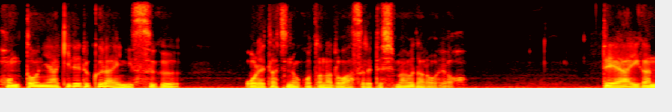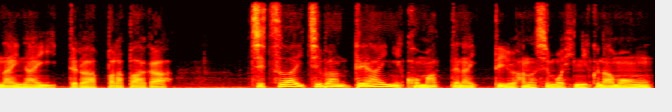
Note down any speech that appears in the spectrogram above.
本当に呆れるくらいにすぐ俺たちのことなど忘れてしまうだろうよ。出会いがないない言ってるアッパラパーが、実は一番出会いに困ってないっていう話も皮肉なもん。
